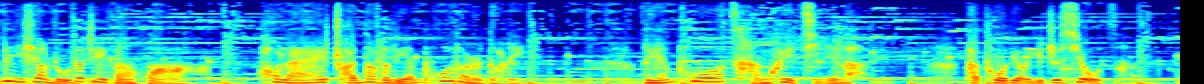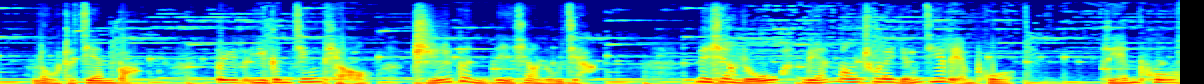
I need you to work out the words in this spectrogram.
蔺相如的这番话，后来传到了廉颇的耳朵里，廉颇惭愧极了，他脱掉一只袖子，露着肩膀，背了一根荆条，直奔蔺相如家。蔺相如连忙出来迎接廉颇，廉颇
